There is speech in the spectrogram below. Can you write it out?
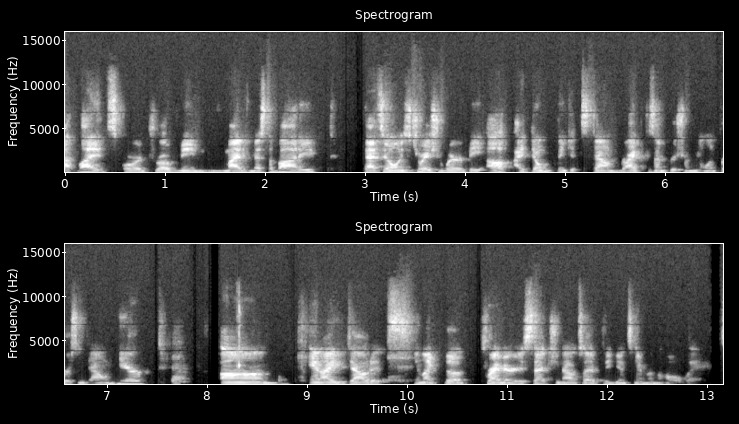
at lights or Drogme might have missed a body. That's the only situation where it'd be up. I don't think it's down right because I'm pretty sure I'm the only person down here. Um, and I doubt it's in like the primary section outside of the Gintium in the hallways.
